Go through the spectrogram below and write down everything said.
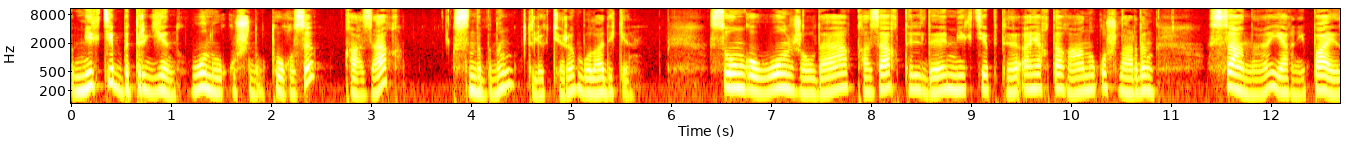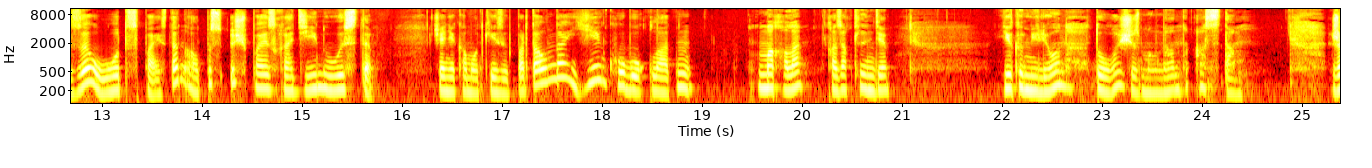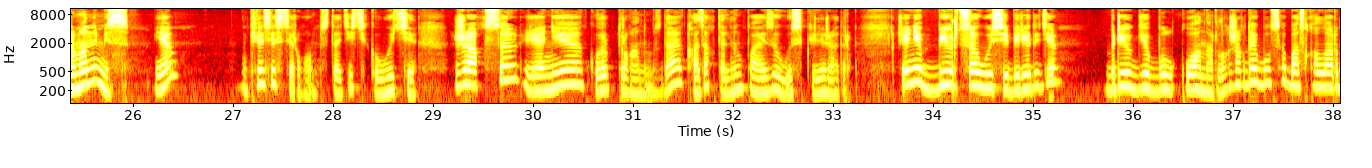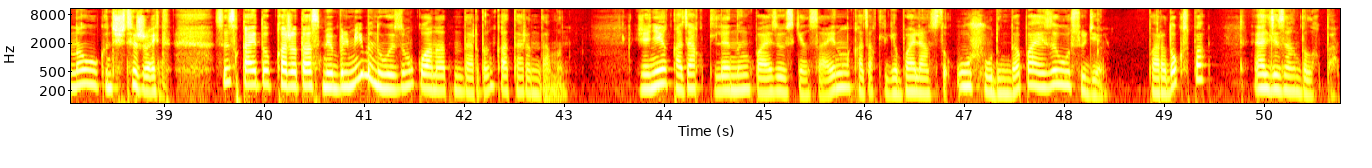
мектеп бітірген 10 оқушының тоғызы қазақ сыныбының түлектері болады екен. Соңғы 10 жылда қазақ тілді мектепті аяқтаған оқушылардың саны яғни пайызы 30 пайыздан 63 пайызға дейін өсті. Және комод kz порталында ең көп оқылатын мақала қазақ тілінде. 2 миллион 900 мыңнан астам. Жаман емес иә? Келісесіздер ғой статистика өте жақсы және көріп тұрғанымызда қазақ тілінің пайызы өсіп келе жатыр. Және бұйыртса өсе береді де біреуге бұл қуанарлық жағдай болса басқаларына өкінішті жайт. Сіз қай топқа жатасыз мен білмеймін өзім қуанатындардың қатарындамын. Және қазақ тілінің пайызы өскен сайын қазақ тілге байланысты ушудың да пайызы өсуде. Парадокс па? Әлде заңдылық па?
